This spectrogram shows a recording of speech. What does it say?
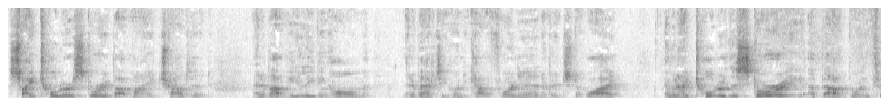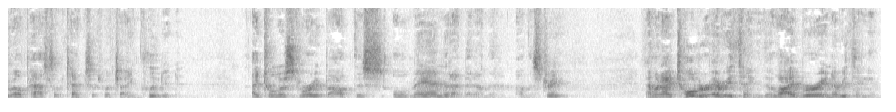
So I told her a story about my childhood and about me leaving home and of actually going to California and eventually to Hawaii. And when I told her the story about going through El Paso, Texas, which I included, I told her a story about this old man that I met on the on the street. And when I told her everything, the library and everything,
